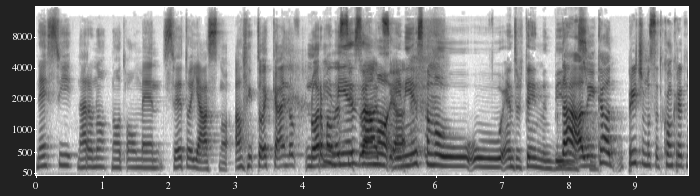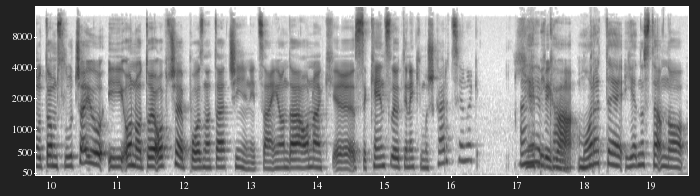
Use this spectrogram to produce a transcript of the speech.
Ne svi, naravno, not all men, sve je to jasno, ali to je kind of normalna I nije situacija. samo, I nije samo u, u entertainment biznisu. Da, ali kao pričamo sad konkretno u tom slučaju i ono, to je opće poznata činjenica i onda onak e, se cancelaju ti neki muškarci onak, A jebi jebi ga, ga. morate jednostavno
